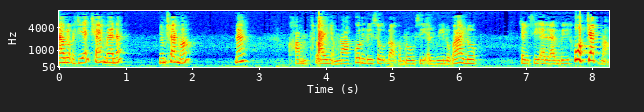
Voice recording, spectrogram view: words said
ដៅលោកជាឆេះមែនណាខ្ញុំឆេះហ្មងណាខំថ្លៃអំណរគុណឬសូដកកម្រង CLV លោកហើយលោកចេញ CLMV ហួសចិត្តហ្មង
